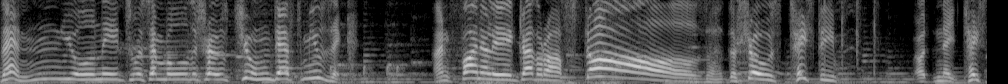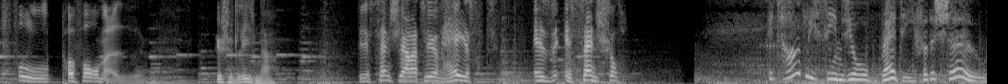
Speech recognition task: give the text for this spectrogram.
Then you'll need to assemble the show's tune-deft music. And finally, gather our stars! The show's tasty. Uh, nay, tasteful performers. You should leave now. The essentiality of haste is essential. It hardly seems you're ready for the show.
